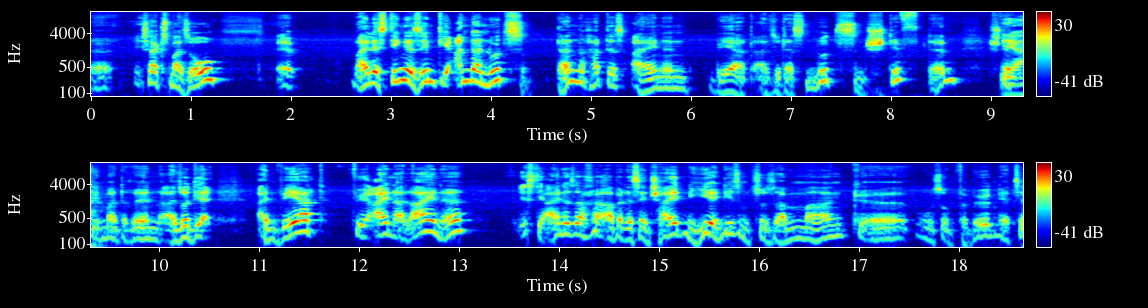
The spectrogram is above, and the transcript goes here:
Äh, ich sage es mal so, äh, weil es Dinge sind, die anderen nutzen. Dann hat es einen Wert. Also das Nutzen stiften steckt ja. immer drin. Also der, ein Wert für einen alleine ist die eine Sache, aber das Entscheidende hier in diesem Zusammenhang, äh, wo es um Vermögen etc.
